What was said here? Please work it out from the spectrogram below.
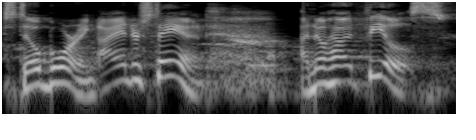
Still boring. I understand. I know how it feels.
